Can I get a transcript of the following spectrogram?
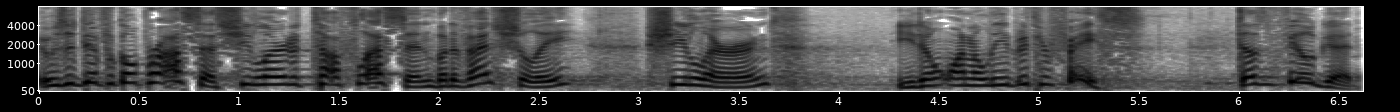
It was a difficult process. She learned a tough lesson, but eventually she learned you don't want to lead with your face. It doesn't feel good.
